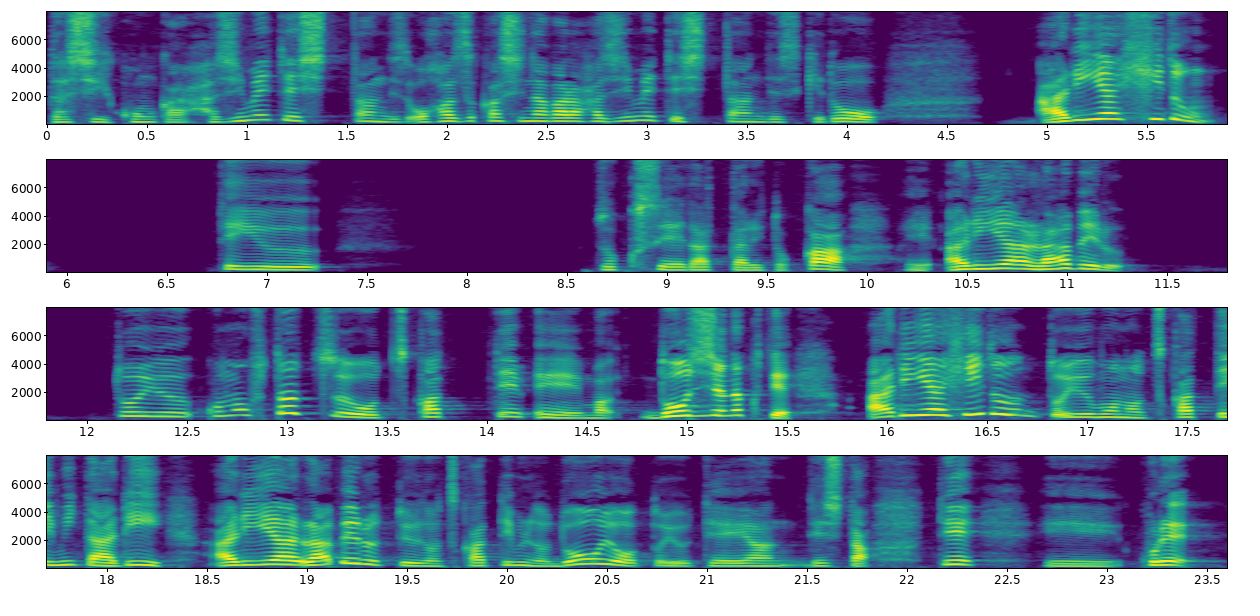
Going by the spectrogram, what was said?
私今回初めて知ったんです。お恥ずかしながら初めて知ったんですけど、アリアヒドゥンっていう属性だったりとか、えーアリアラベルという、この二つを使って、えーまあ、同時じゃなくて、アリアヒドゥンというものを使ってみたり、アリアラベルというのを使ってみるのどうよという提案でした。で、えーこれ、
